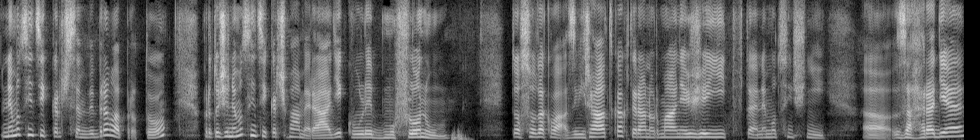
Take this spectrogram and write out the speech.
Nemocnici Krč jsem vybrala proto, protože nemocnici Krč máme rádi kvůli muflonům. To jsou taková zvířátka, která normálně žijí v té nemocniční uh, zahradě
